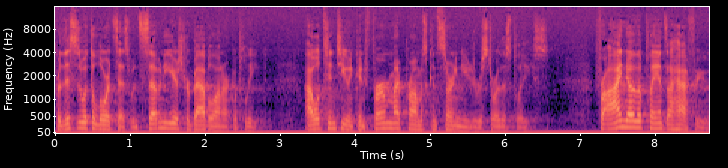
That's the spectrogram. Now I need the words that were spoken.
For this is what the Lord says When 70 years for Babylon are complete, I will tend to you and confirm my promise concerning you to restore this place. For I know the plans I have for you.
